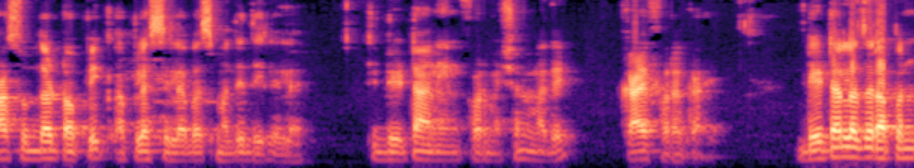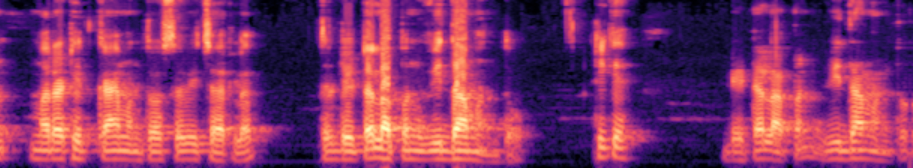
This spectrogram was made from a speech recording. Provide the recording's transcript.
हा सुद्धा टॉपिक आपल्या सिलेबसमध्ये दिलेला आहे. की डेटा आणि इन्फॉर्मेशनमध्ये काय फरक आहे? डेटाला जर आपण मराठीत काय म्हणतो असं विचारलं तर डेटाला आपण विदा म्हणतो. ठीक आहे? डेटाला आपण विदा म्हणतो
